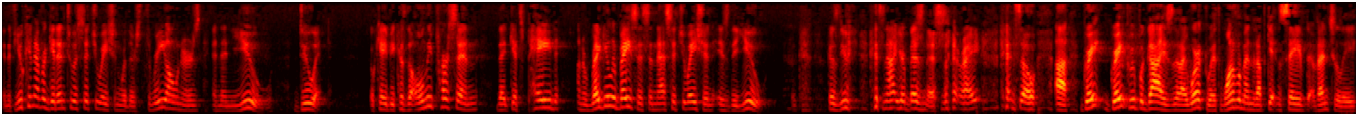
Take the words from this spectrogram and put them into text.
And if you can ever get into a situation where there's three owners and then you do it, Okay, because the only person that gets paid on a regular basis in that situation is the you. Because you, it's not your business, right? And so, uh, great, great group of guys that I worked with. One of them ended up getting saved eventually,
